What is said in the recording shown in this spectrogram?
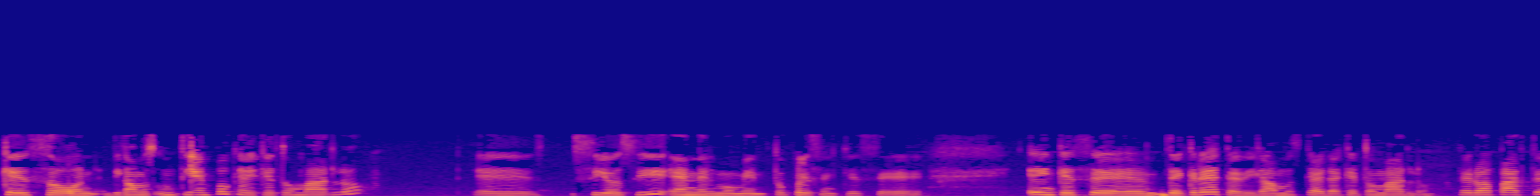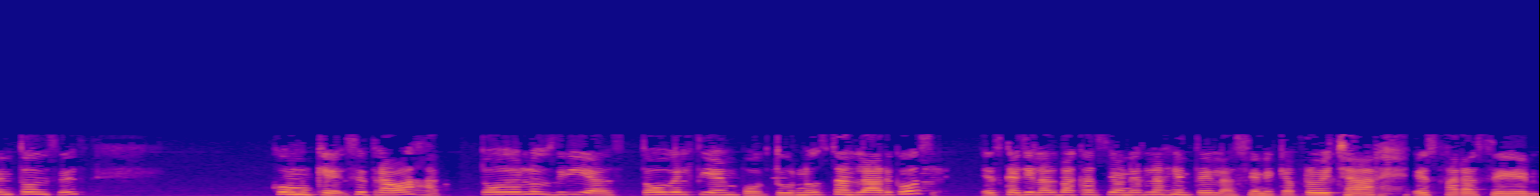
que son, digamos, un tiempo que hay que tomarlo eh, sí o sí en el momento, pues, en que se en que se decrete, digamos, que haya que tomarlo. Pero aparte entonces, como que se trabaja todos los días, todo el tiempo, turnos tan largos, es que allí las vacaciones la gente las tiene que aprovechar, es para hacer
